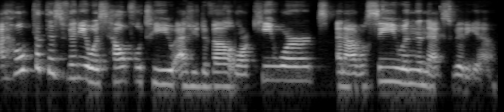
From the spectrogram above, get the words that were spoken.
I hope that this video is helpful to you as you develop more keywords, and I will see you in the next video.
